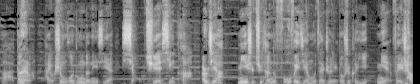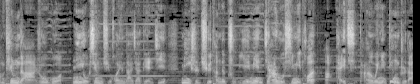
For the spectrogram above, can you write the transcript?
啊。当然了。还有生活中的那些小确幸哈，而且啊，密室趣谈的付费节目在这里都是可以免费畅听的啊。如果您有兴趣，欢迎大家点击密室趣谈的主页面加入喜米团啊，开启答案为您定制的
